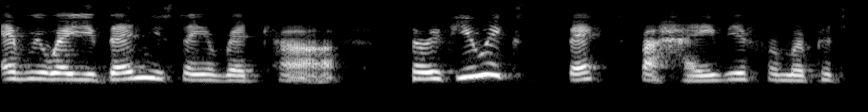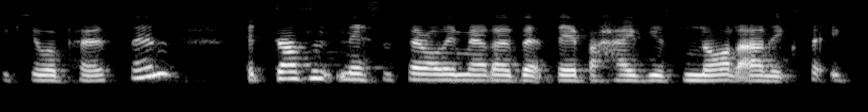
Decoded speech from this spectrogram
everywhere you then you see a red car. So if you expect behavior from a particular person, it doesn't necessarily matter that their behavior is not unacceptable.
